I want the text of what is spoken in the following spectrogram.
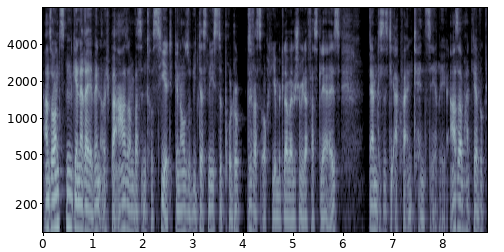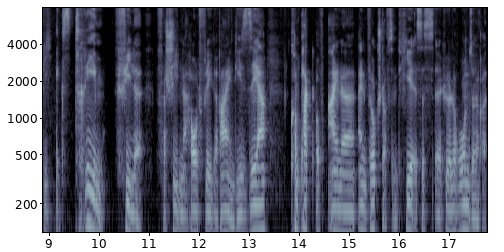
Ansonsten generell, wenn euch bei Asam was interessiert, genauso wie das nächste Produkt, was auch hier mittlerweile schon wieder fast leer ist, das ist die Aqua Intense Serie. Asam hat ja wirklich extrem viele verschiedene Hautpflegereien, die sehr kompakt auf eine, einen Wirkstoff sind. Hier ist es äh, Hyaluronsäure.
